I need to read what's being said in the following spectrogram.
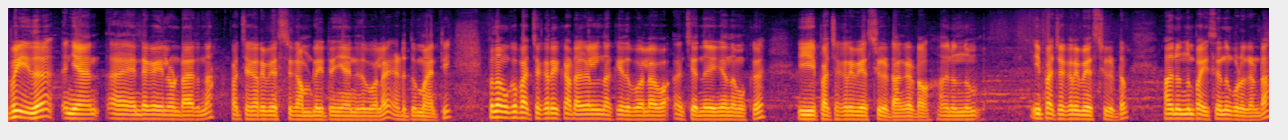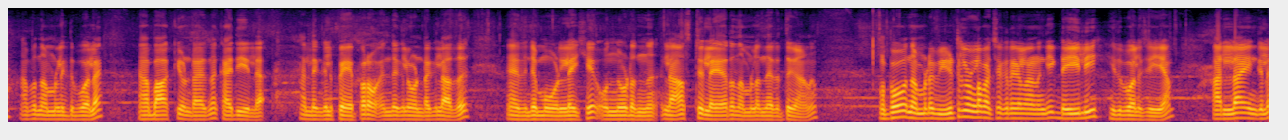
അപ്പോൾ ഇത് ഞാൻ എന്റെ കയ്യിലുണ്ടായിരുന്ന പച്ചക്കറി വേസ്റ്റ് കംപ്ലീറ്റ് ഞാൻ ഇതുപോലെ എടുത്തു മാറ്റി. ഇപ്പോൾ നമുക്ക് പച്ചക്കറി കടകളിൽ നിന്നൊക്കെ ഇതുപോലെ ചെന്ന് കഴിഞ്ഞാൽ നമുക്ക് ഈ പച്ചക്കറി വേസ്റ്റ് കിട്ടാം കേട്ടോ. അതിനൊന്നും ഈ പച്ചക്കറി വേസ്റ്റ് കിട്ടും. അതിനൊന്നും പൈസയൊന്നും കൊടുക്കണ്ട. അപ്പോൾ നമ്മൾ ഇതുപോലെ ബാക്കി ഉണ്ടായിരുന്ന കരിയില്ല അല്ലെങ്കിൽ പേപ്പറോ എന്തെങ്കിലും ഉണ്ടെങ്കിൽ അത് ഇതിന്റെ മുകളിലേക്ക് ഒന്നുകൂടെ ഒന്ന് ലാസ്റ്റ് ലെയർ നമ്മൾ നിരത്തുകയാണ്. അപ്പോൾ നമ്മുടെ വീട്ടിലുള്ള പച്ചക്കറികളാണെങ്കിൽ ഡെയിലി ഇതുപോലെ ചെയ്യാം. അല്ല എങ്കിൽ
